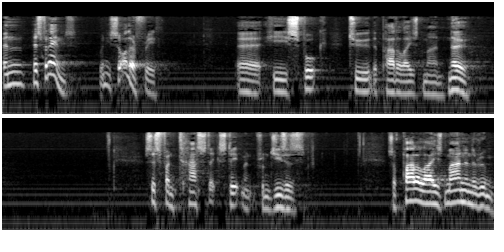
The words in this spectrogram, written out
in his friends. When he saw their faith, uh, he spoke to the paralyzed man. Now, it's this fantastic statement from Jesus. A paralyzed man in the room.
